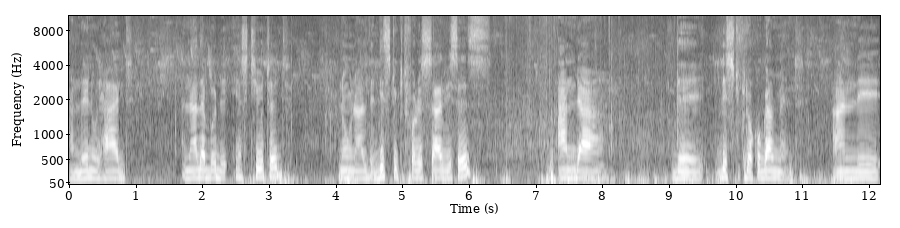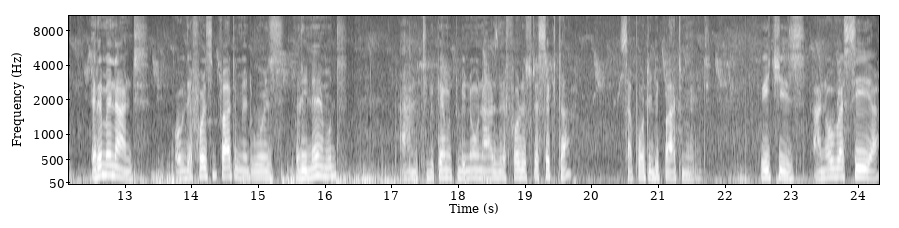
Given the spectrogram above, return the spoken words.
and then we had another body instituted known as the District Forest Services under the district local government. And the remnant of the forest department was renamed and it became to be known as the forestry sector support department, which is an overseer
